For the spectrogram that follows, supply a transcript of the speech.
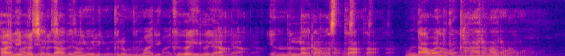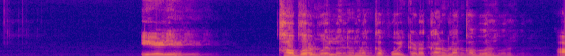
കലിമ ചെല്ലാതെ നീ ഒരിക്കലും മരിക്കുകയില്ല എന്നുള്ള ഒരവസ്ഥ ഉണ്ടാവാൻ ഇത് കാരണമാണ്. ഏഴ്. ഖബറുണ്ടല്ലോ. നമ്മളൊക്കെ പോയി കിടക്കാനുള്ള ഖബർ ആ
